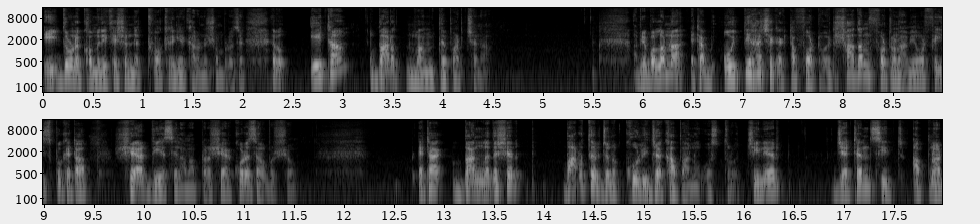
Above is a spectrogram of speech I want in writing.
এই ধরনের কমিউনিকেশন নেটওয়ার্কিংয়ের কারণে সম্ভব হয়েছে। এবং এটা ভারত মানতে পারছে না। আমি বললাম, না, এটা ঐতিহাসিক একটা ফটো এটা সাধারণ ফটো না, আমি আমার ফেসবুকে এটা শেয়ার দিয়েছিলাম, আপনারা শেয়ার করেছেন অবশ্য। এটা বাংলাদেশের, ভারতের জন্য কলিজা কাঁপানো অস্ত্র, চীনের জেট অ্যান্ড সিট আপনার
